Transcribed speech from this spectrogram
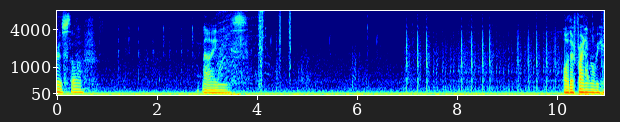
Good stuff. Nice. Oh, they're fighting over here.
